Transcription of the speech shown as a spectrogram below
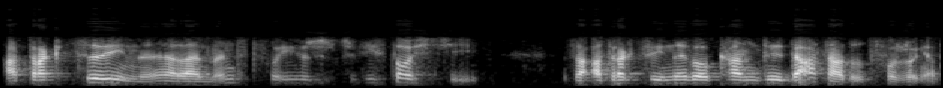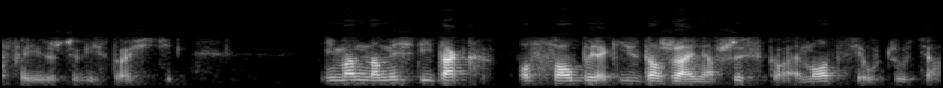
atrakcyjny element Twojej rzeczywistości, za atrakcyjnego kandydata do tworzenia Twojej rzeczywistości. I mam na myśli tak osoby, jak i zdarzenia, wszystko, emocje, uczucia.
